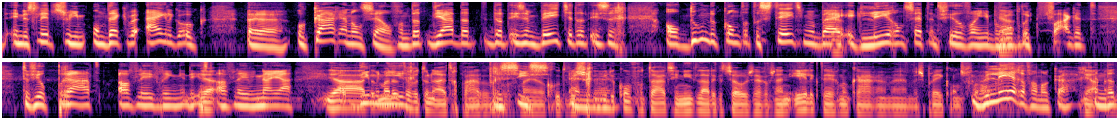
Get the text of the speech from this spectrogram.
in de slipstream ontdekken we eigenlijk ook eh, elkaar en onszelf. Want dat, ja, dat, dat is een beetje, dat is er aldoende komt dat er steeds meer bij. Ja. Ik leer ontzettend veel van je. Bijvoorbeeld, ik vaak het te veel praat aflevering, in de eerste Ja. aflevering. Nou ja, Ja, op die dat, maar dat manier. hebben we toen uitgepraat. Dat Precies. heel goed. We En, schuwen eh, de confrontatie niet, laat ik het zo zeggen. We zijn eerlijk tegen elkaar en we, we spreken ons we vooral. leren van elkaar. Ja, en dat,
